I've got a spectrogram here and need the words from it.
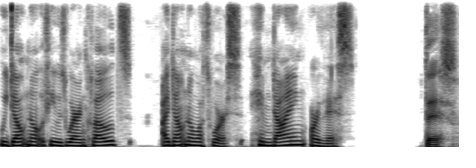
We don't know if he was wearing clothes. I don't know what's worse, him dying or this. This.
